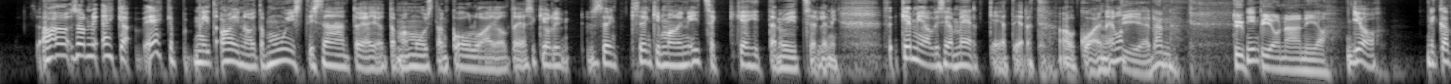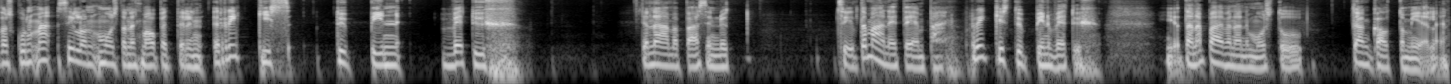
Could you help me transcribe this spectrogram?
Se on ehkä, ehkä niitä ainoita muistisääntöjä, joita mä muistan kouluajolta. Ja sekin oli, sen, senkin mä olin itse kehittänyt itselleni. Se, kemiallisia merkkejä, tiedät, alkuaineilla. Tiedän. Typpi on ääni ja Joo. Niin katos, kun mä silloin muistan, että mä opettelin rikkistyppin vety. Ja nämä mä pääsin nyt siirtämään eteenpäin. Rikkistyppin vety. Ja tänä päivänä ne muistuu tämän kautta mieleen.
